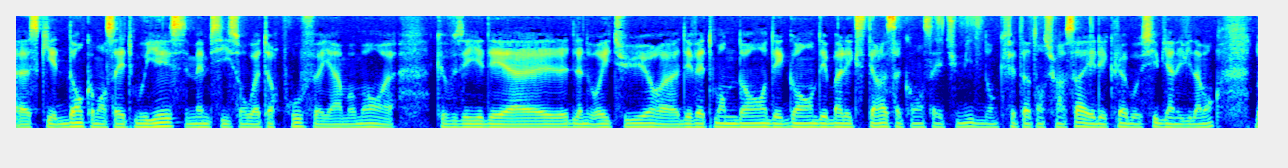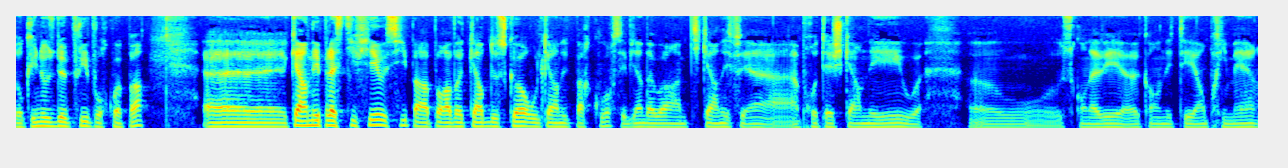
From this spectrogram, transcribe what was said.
euh, ce qui est dedans commence à être mouillé, même s'ils sont waterproof, il y a un moment que vous ayez des, euh, de la nourriture, euh, des vêtements dedans, des gants, des balles, etc. Ça commence à être humide, donc faites attention à ça, et les clubs aussi, bien évidemment. Donc une housse de pluie, pourquoi pas. Euh, carnet plastifié aussi par rapport à votre carte de score ou le carnet de parcours, c'est bien d'avoir un petit carnet, un, protège carnet ou, ce qu'on avait quand on était en primaire,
